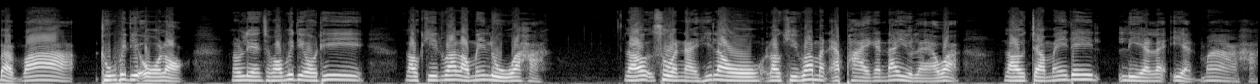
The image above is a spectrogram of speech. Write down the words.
แบบว่าทุกวิดีโอหรอก เราเรียนเฉพาะวิดีโอที่เราคิดว่าเราไม่รู้อะค่ะ แล้วส่วนไหนที่เราเราคิดว่ามัน apply กันได้อยู่แล้วอะเราจะไม่ได้เรียนละเอียดมากค่ะ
